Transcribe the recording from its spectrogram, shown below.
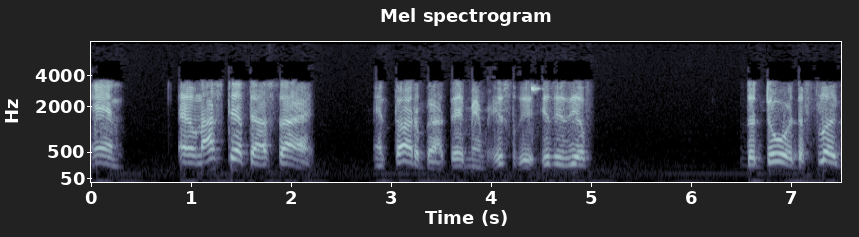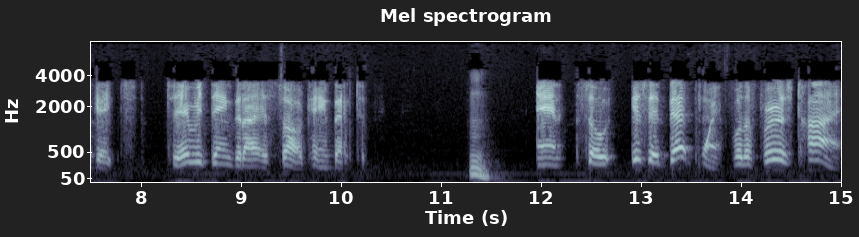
and and when I stepped outside and thought about that memory, it's, it's as if the door, the floodgates to everything that I had saw came back to me. Hmm. And so it's at that point, for the first time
